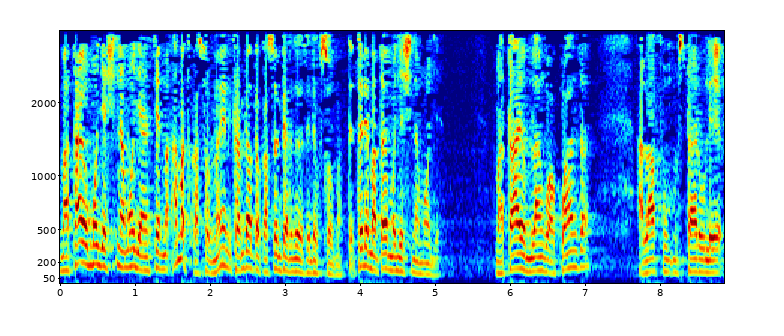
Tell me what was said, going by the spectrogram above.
matayo moja ishiri na moja anasema ama tukasoma nikiambia watu wakasome pia naweza tuende kusoma. Tende matayo moja ishiri na moja. Matayo mlango wa kwanza alafu mstari ule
